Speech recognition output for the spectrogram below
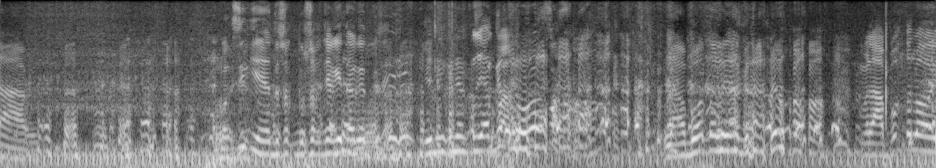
lang. Wag sige, dusak-dusak niya kita agad kasi. Yun yung ganyan kasi agad. Labo tuloy agad. Malabo tuloy.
